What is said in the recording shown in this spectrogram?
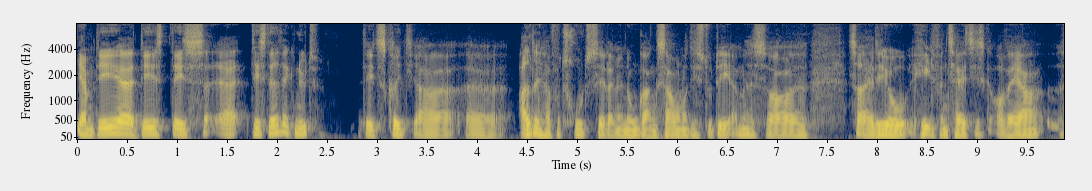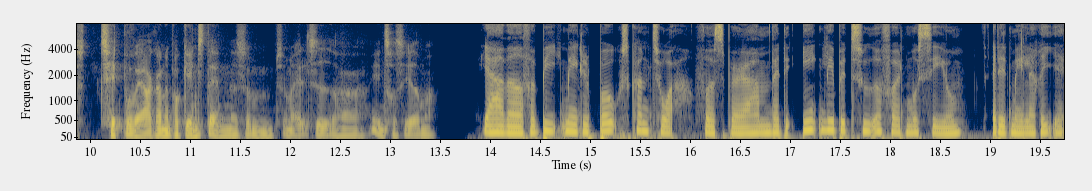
Jamen, det er, det, det, er, det er stadigvæk nyt. Det er et skridt, jeg øh, aldrig har fortrudt, selvom jeg nogle gange savner de studerende, så, øh, så er det jo helt fantastisk at være tæt på værkerne, på genstandene, som, som altid har interesseret mig. Jeg har været forbi Mikkel Bogs kontor for at spørge ham, hvad det egentlig betyder for et museum, at et maleri er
